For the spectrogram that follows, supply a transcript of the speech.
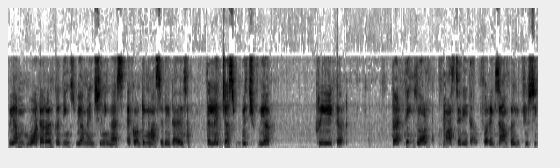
we are what are all the things we are mentioning as accounting master data is the ledgers which we are created that things are master data. For example, if you see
